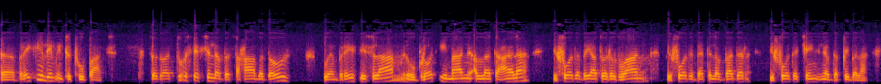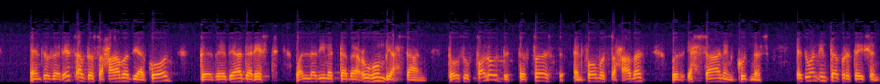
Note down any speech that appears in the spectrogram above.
uh, breaking them into two parts. So there are two sections of the Sahaba, those who embraced Islam, who brought Iman in Allah Ta'ala before the Bayatul Ridwan, before the Battle of Badr, before the changing of the Qibla. And so the rest of the Sahaba, they are called, they, they, they are the rest. وَالَّذِينَ اتَّبَعُوهُمْ بِإِحْسَانٍ Those who followed the first and foremost Sahabas with ihsan and goodness. It's one interpretation.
